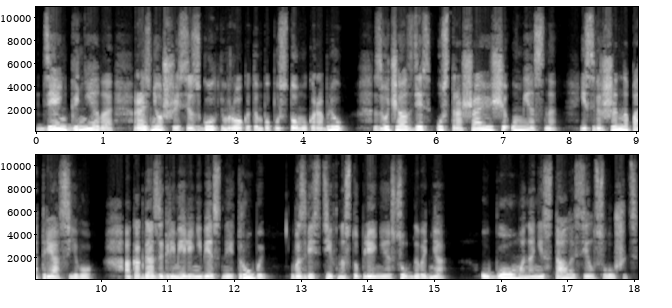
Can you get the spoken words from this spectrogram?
День гнева, разнесшийся с гулким рокотом по пустому кораблю, звучал здесь устрашающе уместно и совершенно потряс его. А когда загремели небесные трубы, возвестив наступление судного дня, у Боумана не стало сил слушать.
